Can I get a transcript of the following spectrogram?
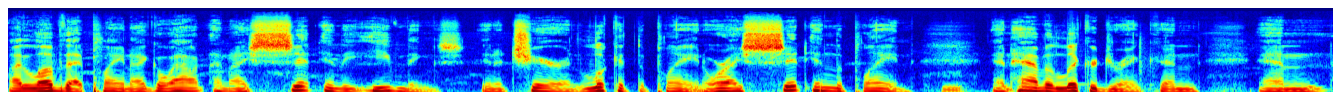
I love that plane I go out and I sit in the evenings in a chair and look at the plane or I sit in the plane Hmm. and have a liquor drink and and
